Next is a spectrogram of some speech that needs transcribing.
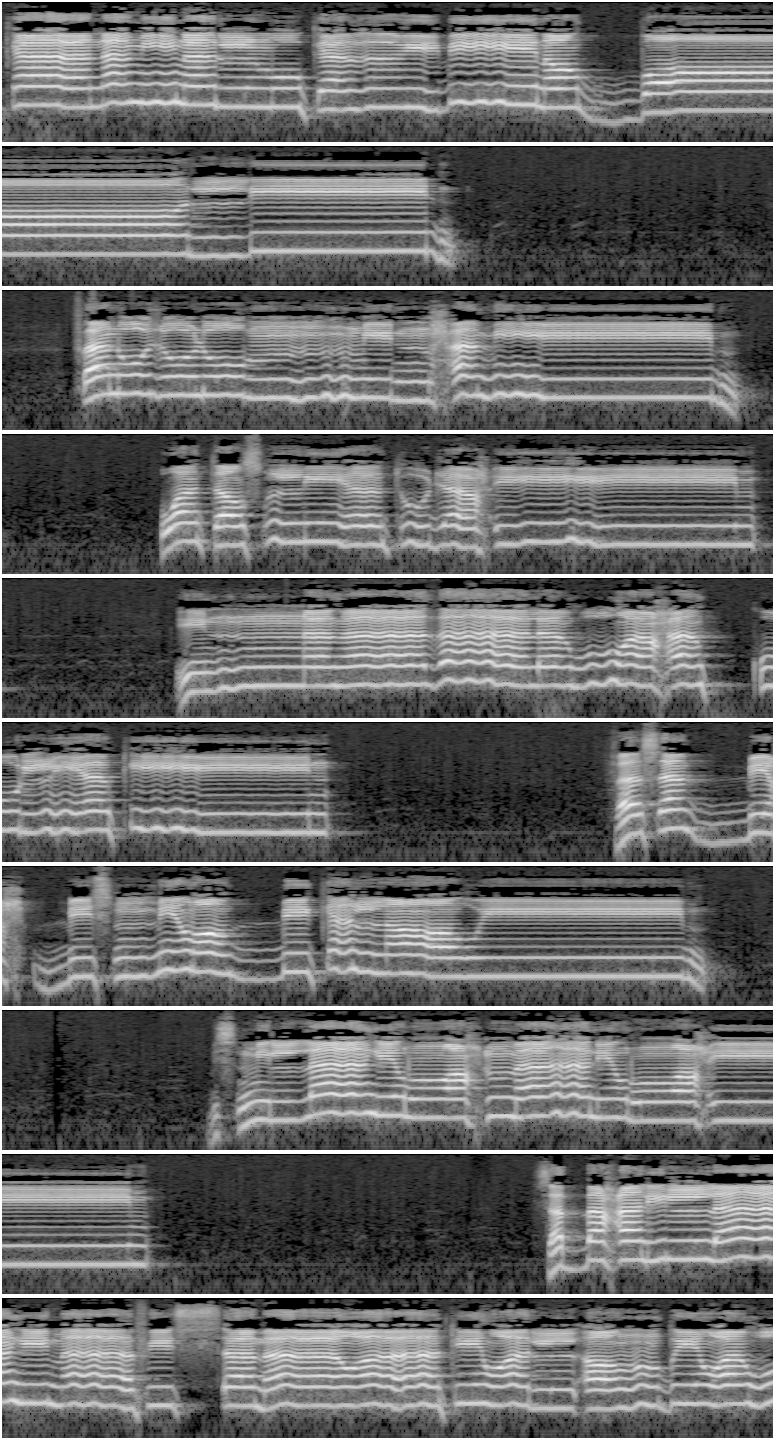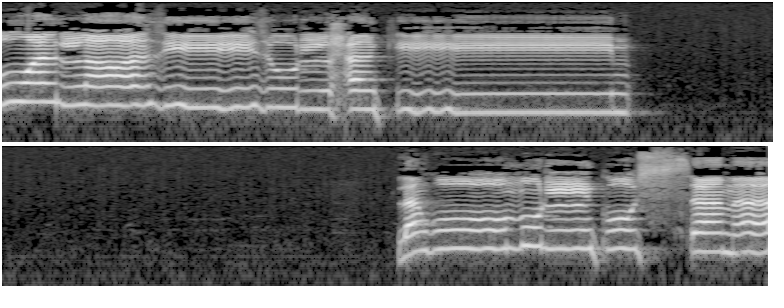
كان من المكذبين الضالين فنزل من حميم وتصلية جحيم. إن هذا لهو حق اليقين. فسبح باسم ربك العظيم. بسم الله الرحمن الرحيم. سبح لله ما في السماوات والأرض وهو العزيز الحكيم. له ملك السماوات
